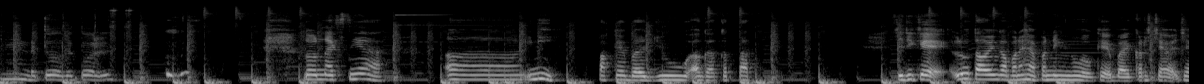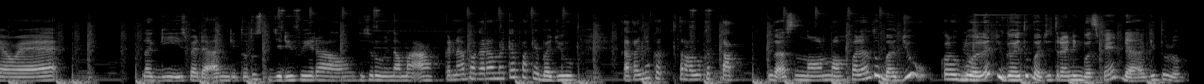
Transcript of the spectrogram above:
Hmm, betul betul. Lo nextnya eh ini pakai baju agak ketat. Jadi kayak lu tahu yang kapan happening lo kayak bikers cewek-cewek lagi sepedaan gitu terus jadi viral disuruh minta maaf. Kenapa? Karena mereka pakai baju katanya ke- terlalu ketat nggak senonoh. Padahal tuh baju kalau gue lihat juga itu baju training buat sepeda gitu loh.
